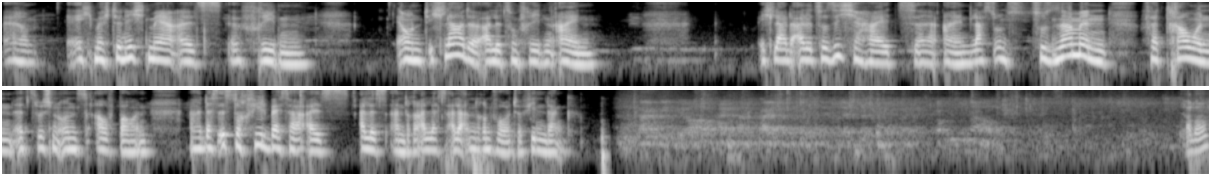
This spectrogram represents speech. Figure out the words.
Ähm, ich möchte nicht mehr als äh, Frieden. Und ich lade alle zum Frieden ein. Ich lade alle zur Sicherheit äh, ein. Lasst uns zusammen Vertrauen äh, zwischen uns aufbauen. Äh, das ist doch viel besser als alles andere, alles, alle anderen Worte. Vielen Dank. Hallo?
